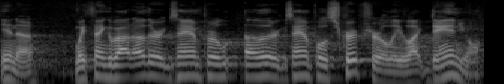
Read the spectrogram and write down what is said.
you know, we think about other example other examples scripturally, like Daniel.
